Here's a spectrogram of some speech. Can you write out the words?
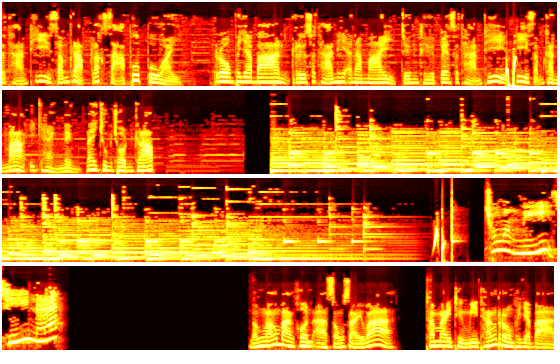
สถานที่สำหรับรักษาผู้ป่วย โรงพยาบาลหรือสถานีอนามัยจึงถือเป็นสถานที่ที่สำคัญมากอีกแห่งหนึ่งในชุมชนครับช่วงนี้ชี้แนะ น้องๆ บางคนอาจสงสัยว่าทำไมถึงมีทั้งโรงพยาบาล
